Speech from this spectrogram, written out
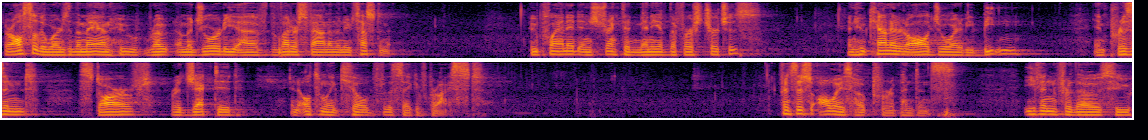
They're also the words of the man who wrote a majority of the letters found in the New Testament, who planted and strengthened many of the first churches, and who counted it all joy to be beaten, imprisoned, starved, rejected, and ultimately killed for the sake of Christ. Friends, there's always hope for repentance, even for those who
